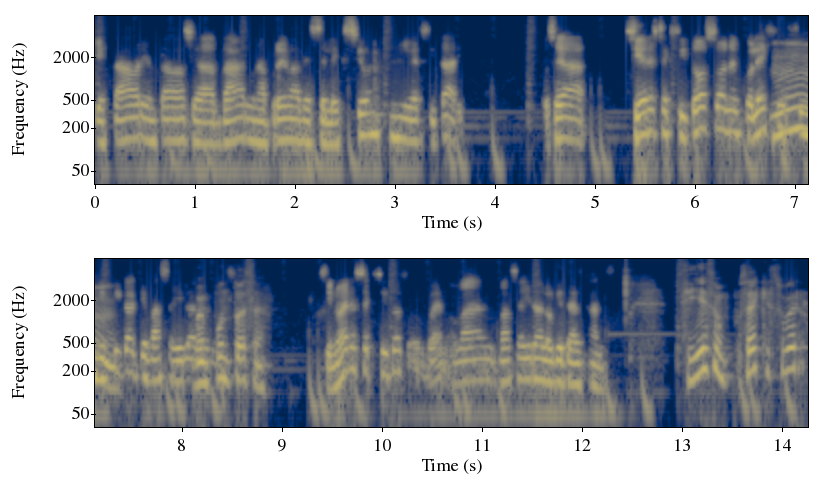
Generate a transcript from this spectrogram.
que está orientado hacia dar una prueba de selección universitaria. O sea, si eres exitoso en el colegio, mm. significa que vas a ir a Buen punto ese. Si no eres exitoso, bueno, vas, a ir a lo que te alcance. Sí, eso, ¿sabes qué? Súper,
